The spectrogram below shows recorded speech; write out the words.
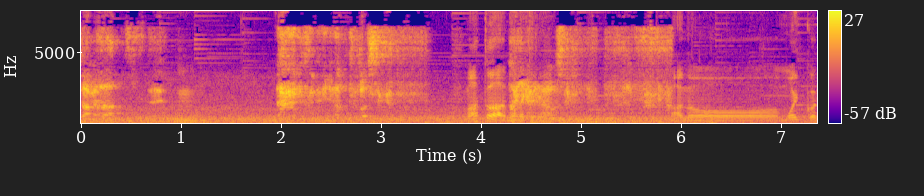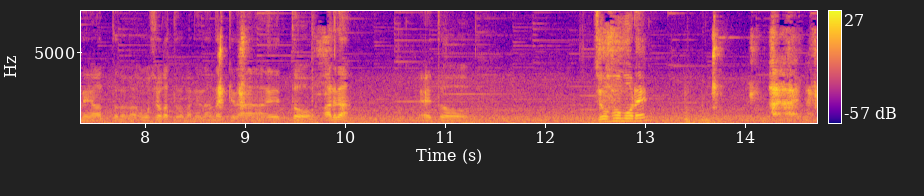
ダメだっつって、うん、まあ、あとはなんだっけな。あのー、もう一個ねあったのが面白かったのがねなんだっけな。えっ、とあれだ。えっ、と情報漏れ？はいはい。はい。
